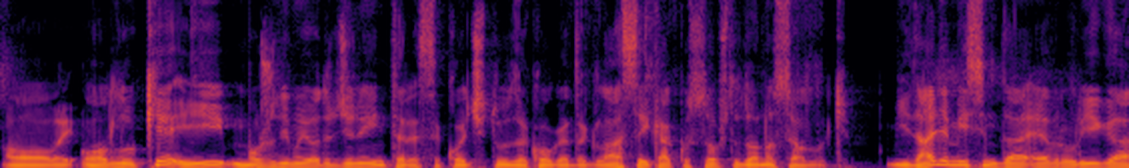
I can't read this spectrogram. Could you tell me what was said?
ovaj, odluke i može da ima i određene interese ko će tu za koga da glasa i kako se uopšte donose odluke. I dalje mislim da Euroliga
